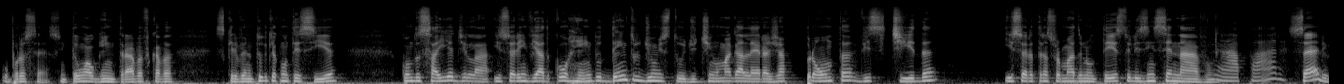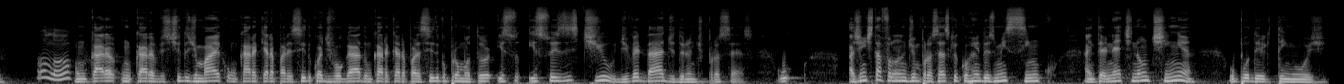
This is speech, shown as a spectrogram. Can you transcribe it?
o processo. Então alguém entrava, ficava escrevendo tudo que acontecia. Quando saía de lá, isso era enviado correndo. Dentro de um estúdio tinha uma galera já pronta, vestida. Isso era transformado num texto, eles encenavam. Ah, para. Sério? Ô, louco. Um cara, um cara vestido de Michael, um cara que era parecido com o advogado, um cara que era parecido com o promotor. Isso, isso existiu de verdade durante o processo. O- a gente está falando de um processo que ocorreu em 2005. A internet não tinha o poder que tem hoje.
